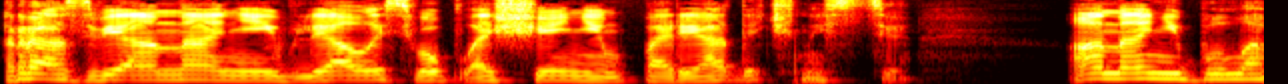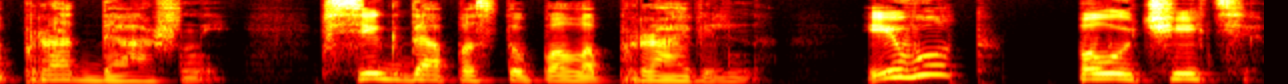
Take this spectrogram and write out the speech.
Разве она не являлась воплощением порядочности? Она не была продажной, всегда поступала правильно. И вот, получите,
